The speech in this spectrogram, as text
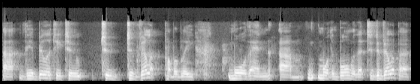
uh, the ability to to develop probably more than um, more than born with it to develop a,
